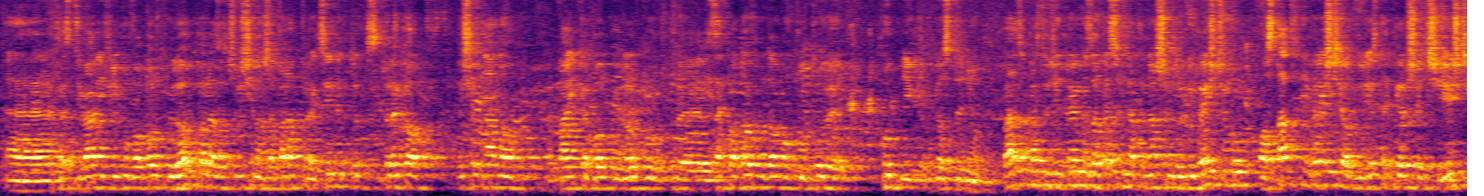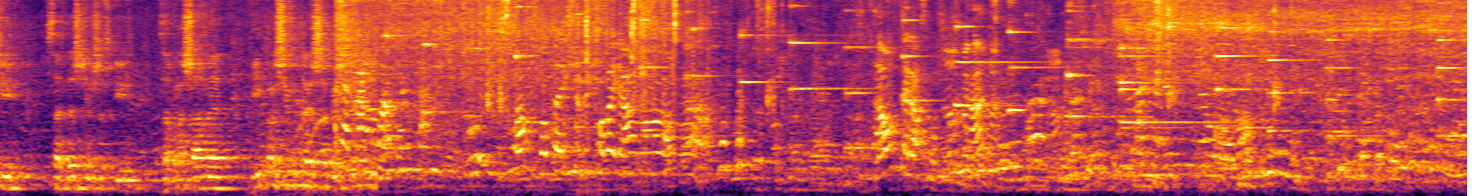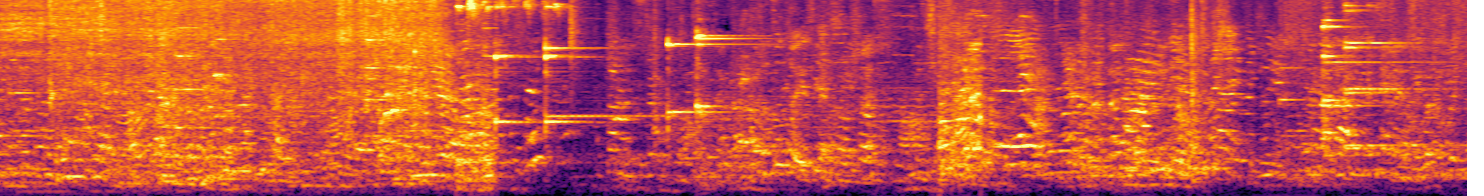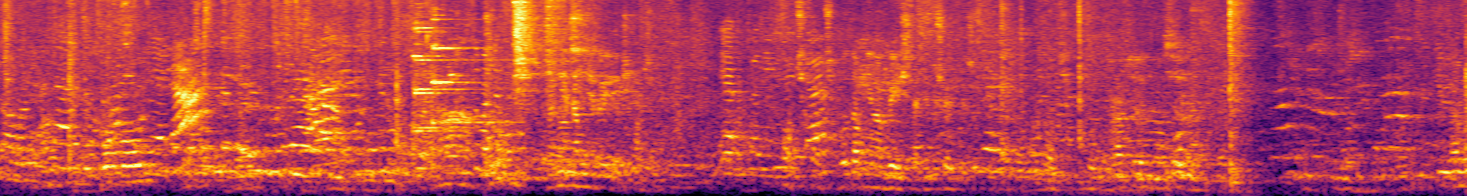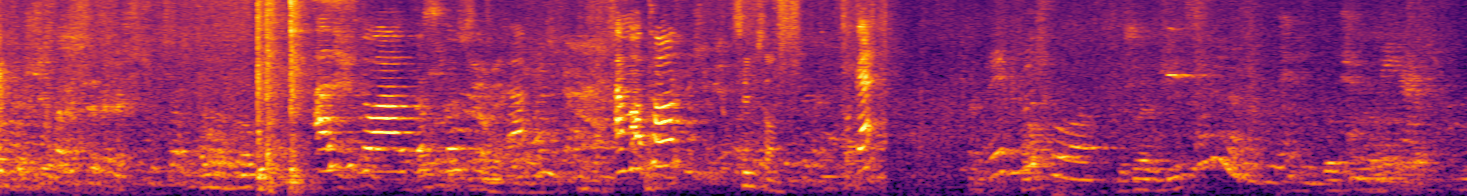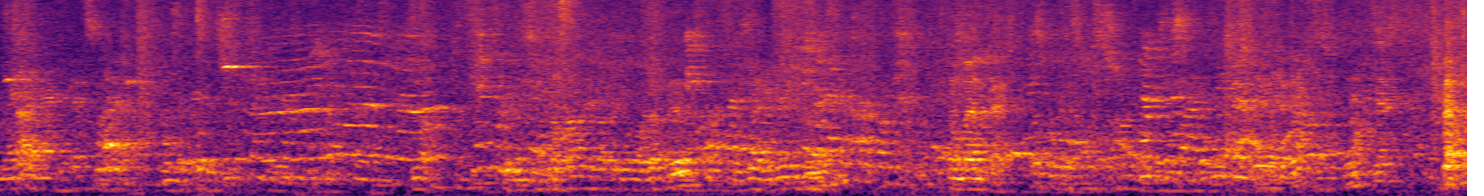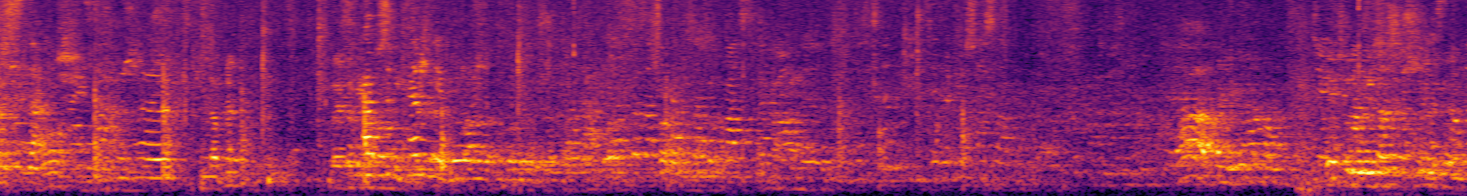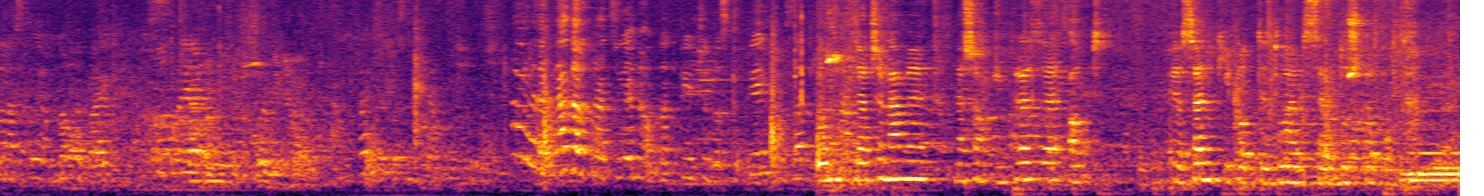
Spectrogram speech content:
e, festiwali filmów o Bolku i Lolku oraz oczywiście nasz aparat projekcyjny, z którego wyświetlano bajkę Bolku i Lolku w e, Zakładowym Domu Kultury Hutnik w Gostyniu. Bardzo Państwu dziękujemy za obecność na tym naszym drugim wejściu. Ostatnie wejście o 21.30. Serdecznie wszystkich zapraszamy i prosimy też, żebyście... Stop, tutaj się wykolejało. No, teraz można. Tak? Co to jest, proszę? To nie tam nie wyjedziesz. Chodź, chodź, bo tam nie ma wyjścia, nie przejdziesz. Ale to auto skoczyła. A motor? Simpson. Mogę? Wyszło. Kapsli też nie było. 5 do 105. Zaczynamy naszą imprezę od piosenki pod tytułem Serduszko Puka.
